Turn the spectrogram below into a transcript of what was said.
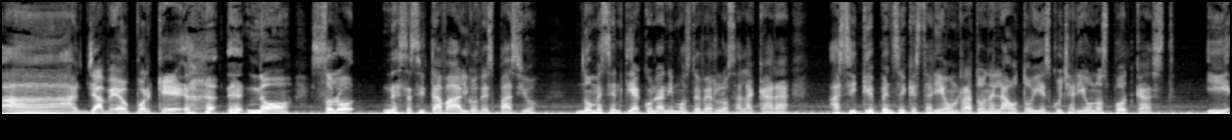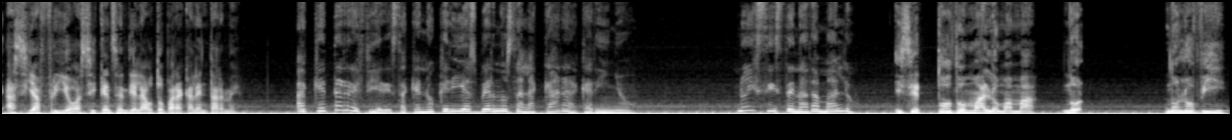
Ah, ya veo por qué. no, solo necesitaba algo de espacio. No me sentía con ánimos de verlos a la cara, así que pensé que estaría un rato en el auto y escucharía unos podcasts. Y hacía frío, así que encendí el auto para calentarme. ¿A qué te refieres a que no querías vernos a la cara, cariño? No hiciste nada malo. Hice todo malo, mamá. No. No lo vi.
